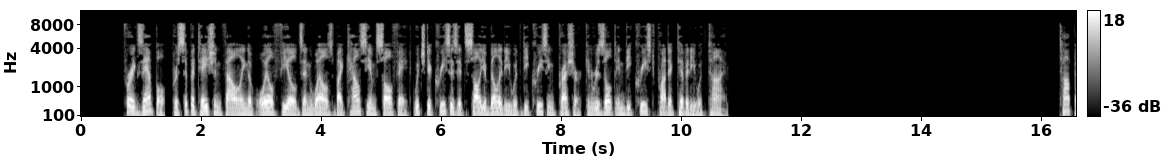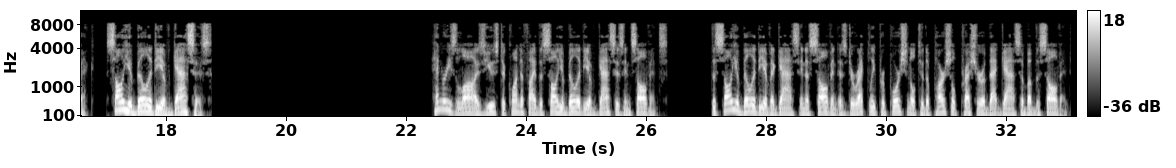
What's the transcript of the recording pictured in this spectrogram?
For example, precipitation fouling of oil fields and wells by calcium sulfate which decreases its solubility with decreasing pressure can result in decreased productivity with time. Solubility of gases Henry's law is used to quantify the solubility of gases in solvents. The solubility of a gas in a solvent is directly proportional to the partial pressure of that gas above the solvent.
